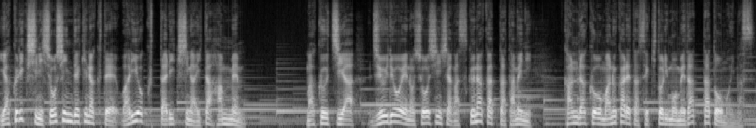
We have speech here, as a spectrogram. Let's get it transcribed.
役力士に昇進できなくて割を食った力士がいた反面幕内や十両への昇進者が少なかったために陥落を免れた関取も目立ったと思います。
